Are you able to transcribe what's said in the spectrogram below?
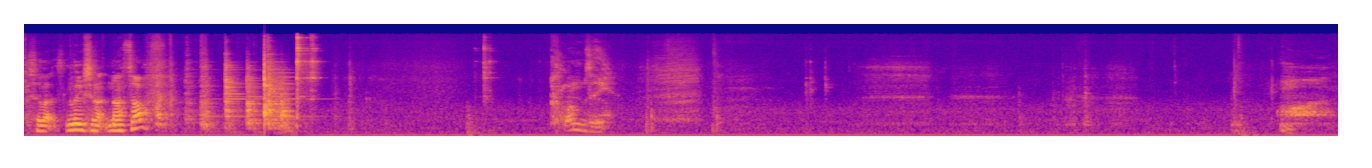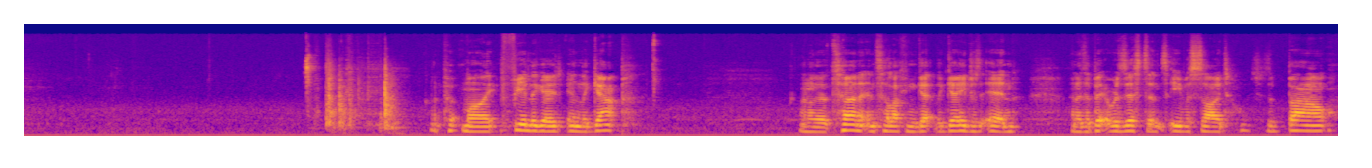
So let's loosen that nut off. Clumsy. I put my feeler gauge in the gap I'm going to turn it until I can get the gauges in and there's a bit of resistance either side which is about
